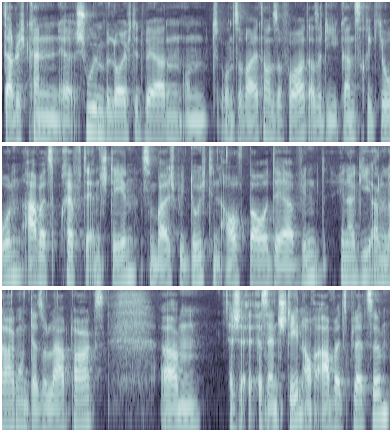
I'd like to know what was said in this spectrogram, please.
Dadurch können äh, Schulen beleuchtet werden und, und so weiter und so fort. Also die ganze Region, Arbeitskräfte entstehen, zum Beispiel durch den Aufbau der Windenergieanlagen und der Solarparks. Ähm, es, es, entstehen auch Arbeitsplätze,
